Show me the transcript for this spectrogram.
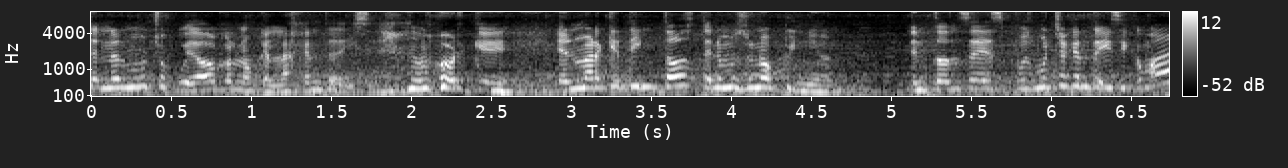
tener mucho cuidado con lo que la gente dice, porque en marketing todos tenemos una opinión. Entonces, pues mucha gente dice como, ah,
